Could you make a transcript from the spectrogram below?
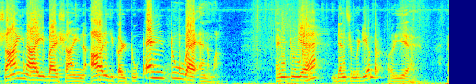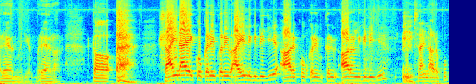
sine I by sine R equal to N two by N one N two ये है डेंस मीडियम और ये है रेयर मीडियम रेयर आर तो साइन आई को करीब करीब आई लिख दीजिए आर को करीब करीब आर लिख दीजिए। साइन आर को।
